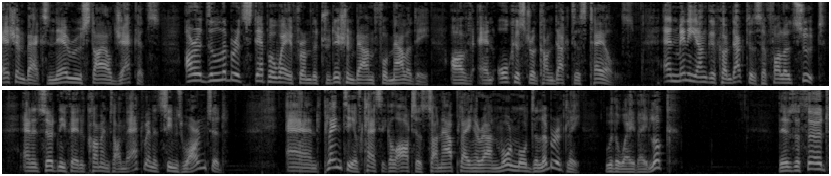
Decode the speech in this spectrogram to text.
Eschenbach's Nehru style jackets are a deliberate step away from the tradition bound formality of an orchestra conductor's tails. And many younger conductors have followed suit and it's certainly fair to comment on that when it seems warranted. And plenty of classical artists are now playing around more and more deliberately with the way they look. There's a third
